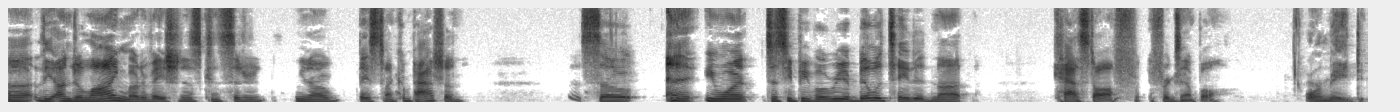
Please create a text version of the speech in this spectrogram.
uh, the underlying motivation is considered, you know, based on compassion. So you want to see people rehabilitated, not cast off, for example. or made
